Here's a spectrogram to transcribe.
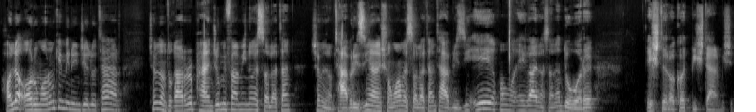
حالا آروم آروم که میرین جلوتر چه می‌دونم تو قرار پنجم می‌فهمی اینا اصالتا چه می‌دونم تبریزی هن شما هم اصالتا تبریزی. ای خب ای ولی مثلا دوباره اشتراکات بیشتر میشه.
